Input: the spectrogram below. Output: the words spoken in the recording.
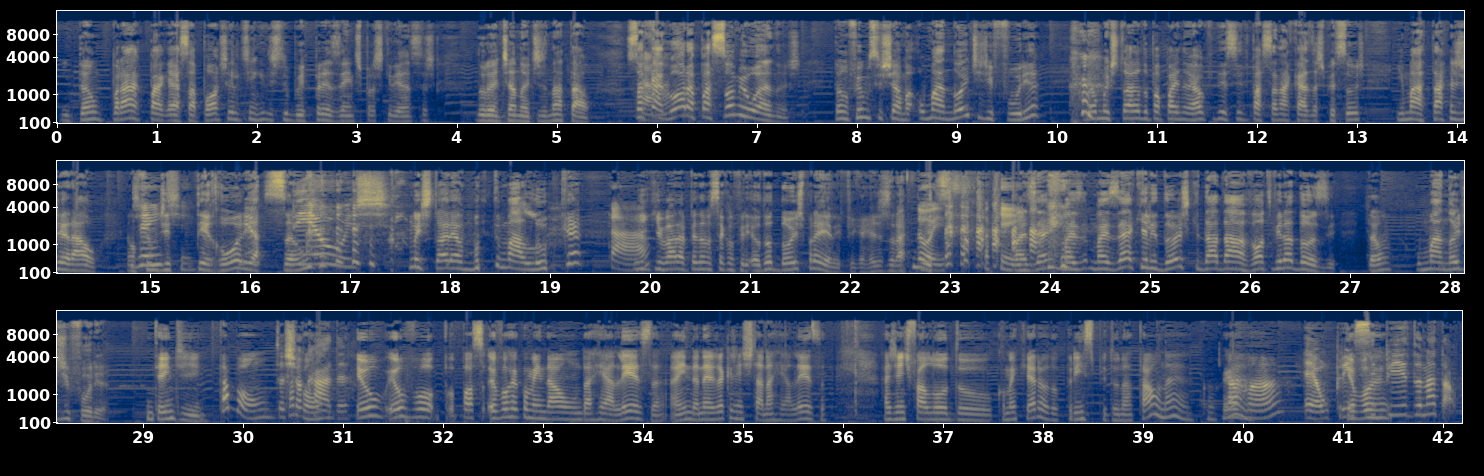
Então, pra pagar essa aposta, ele tinha que distribuir presentes pras crianças durante a noite de Natal. Só que Tá. agora passou mil anos. Então o filme se chama Uma Noite de Fúria. É uma história do Papai Noel que decide passar na casa das pessoas e matar geral. É um filme de Gente. terror e ação. Deus! Uma história muito maluca Tá. e que vale a pena você conferir. Eu dou dois pra ele, fica registrado. Dois. isso. ok. Mas é, mas, mas é aquele dois que dá, dá uma volta e vira 12. Então, Uma Noite de Fúria. Entendi. Tá bom. Tô tá chocada. Bom. Eu, eu vou posso eu vou recomendar um da Realeza ainda, né? Já que a gente tá na Realeza, a gente falou do como é que era do Príncipe do Natal, né? Aham. É o Eu vou- príncipe do Natal.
